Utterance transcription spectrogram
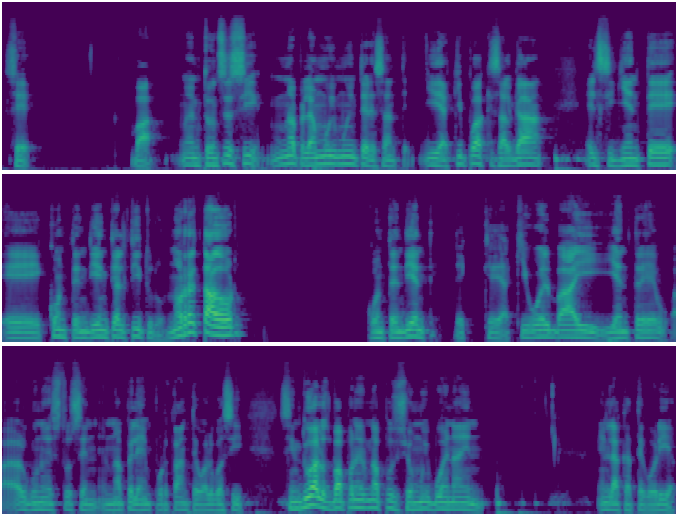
Sí. Va. Entonces sí, una pelea muy, muy interesante. Y de aquí pueda que salga el siguiente eh, contendiente al título. No retador, contendiente. De que de aquí vuelva y, entre alguno de estos en, una pelea importante o algo así. Sin duda los va a poner en una posición muy buena en, en la categoría.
